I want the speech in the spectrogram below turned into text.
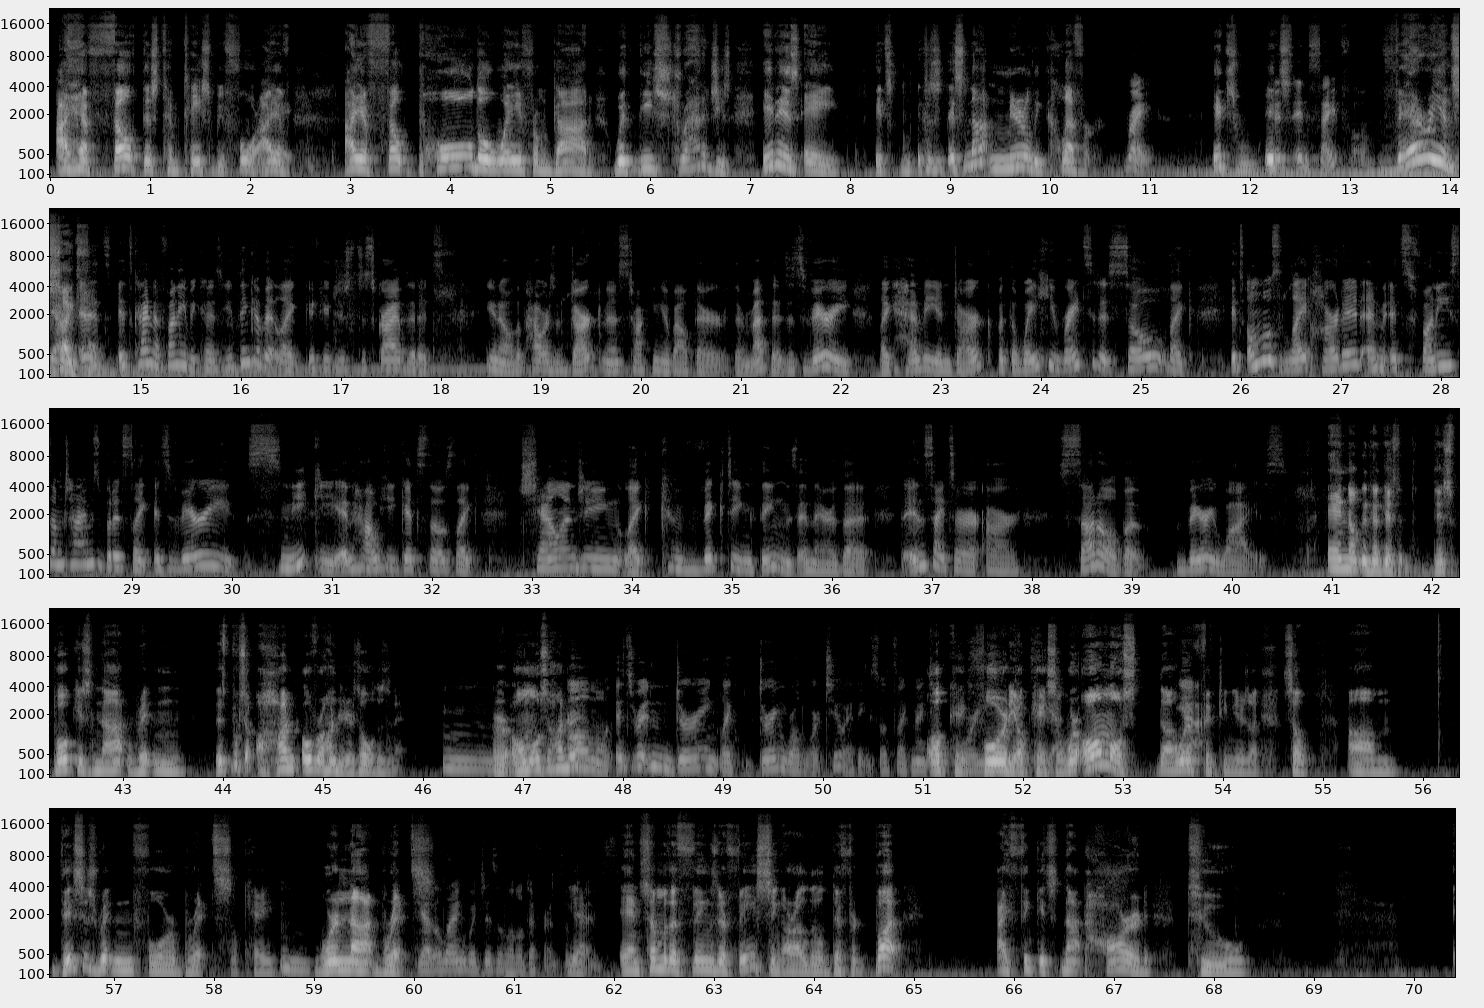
I have felt this temptation before. I have Right. I have felt pulled away from God with these strategies. It is a it's because it's not merely clever. Right. It's It's, it's insightful. very Yeah, insightful. and it's it's kind of funny because you think of it like if you just describe that it's you know the powers of darkness talking about their their methods. It's very like heavy and dark, but the way he writes it is so like it's almost lighthearted and it's funny sometimes, but it's like it's very sneaky in how he gets those like challenging like convicting things in there. The the insights are are subtle but very wise. And no, because this book is not written. This book's a hundred, over hundred years old, isn't it? Mm, Or almost hundred? almost. It's written during like during World War II, I think. So it's like 1940s. Okay, forty. Okay, so we're almost. No, we're Yeah. fifteen years old. So, um, this is written for Brits. Okay, Mhm. we're not Brits. Yeah, the language is a little different sometimes. Yeah. and some of the things they're facing are a little different but i think it's not hard to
